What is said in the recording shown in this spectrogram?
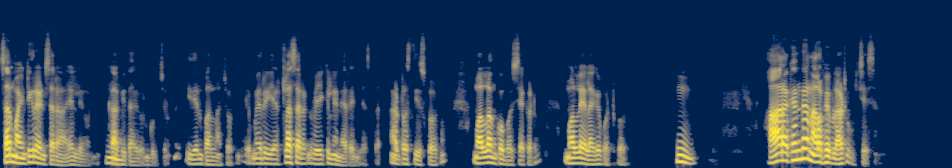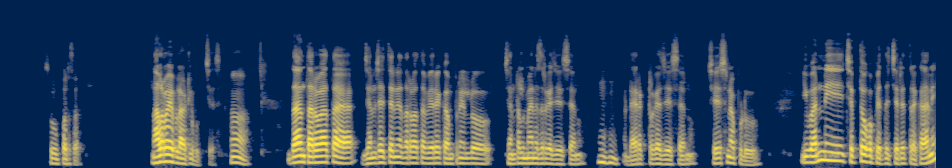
సార్ మా ఇంటికి రండి సార్. "ఆ, వెళ్ళేవాడిని. కాఫీ తాగుని కూర్చోండి. ఇదేం పలానా చోట మరి ఎట్లా సార్ అంటే వెహికల్ నేను అరేంజ్ చేస్తాను అడ్రస్ తీసుకోవడం మళ్ళీ ఇంకో బస్సు ఎక్కడం. మళ్ళీ ఇలాగే పట్టుకోవడం. ఆ రకంగా నలభై ప్లాట్లు బుక్ చేశాను. Super sir. నలభై ప్లాట్లు బుక్ చేశాను. దాని తర్వాత జనచైతన్య తర్వాత వేరే కంపెనీల్లో జనరల్ మేనేజర్గా చేశాను. డైరెక్టర్గా చేశాను. చేసినప్పుడు ఇవన్నీ చెప్తే ఒక పెద్ద చరిత్ర. కానీ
